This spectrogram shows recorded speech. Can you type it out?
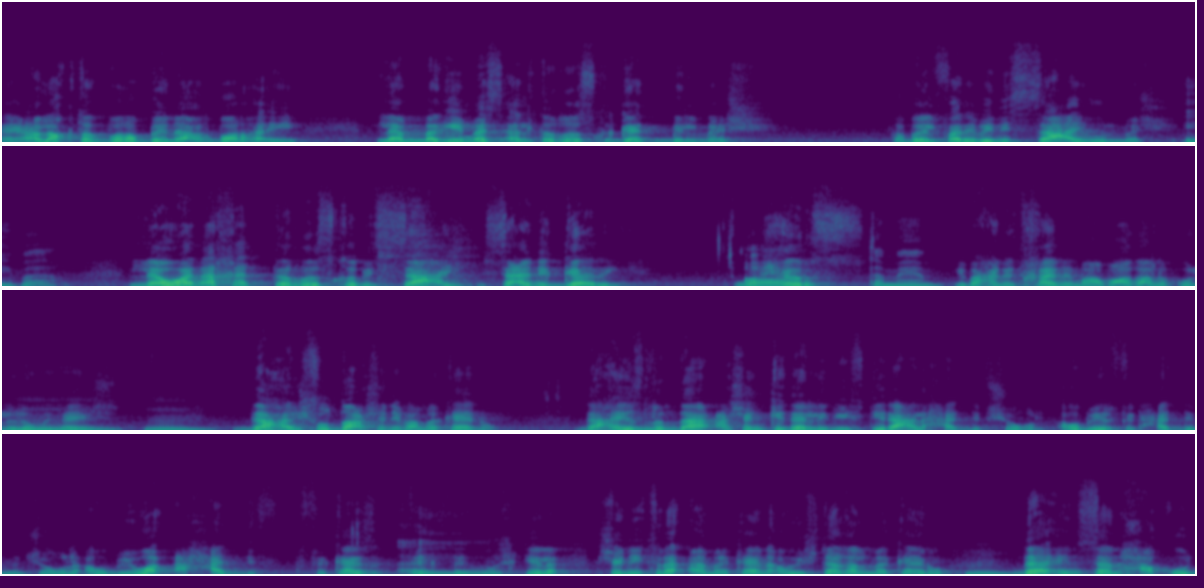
علاقتك بربنا أخبارها إيه لما جه مسألة الرزق جت بالمشي طب إيه الفرق بين السعي والمشي إيه بقى؟ لو أنا خدت الرزق بالسعي السعي الجري آه، والحرص تمام يبقى هنتخانق مع بعض على كل لقمه عيش. ده هيشض عشان يبقى مكانه ده هيظلم ده عشان كده اللي بيفتري على حد في شغل أو بيرفد حد من شغل أو بيوقع حد في كذا في أيوة. مشكلة عشان يترقى مكانه أو يشتغل مكانه مم. ده إنسان حقود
